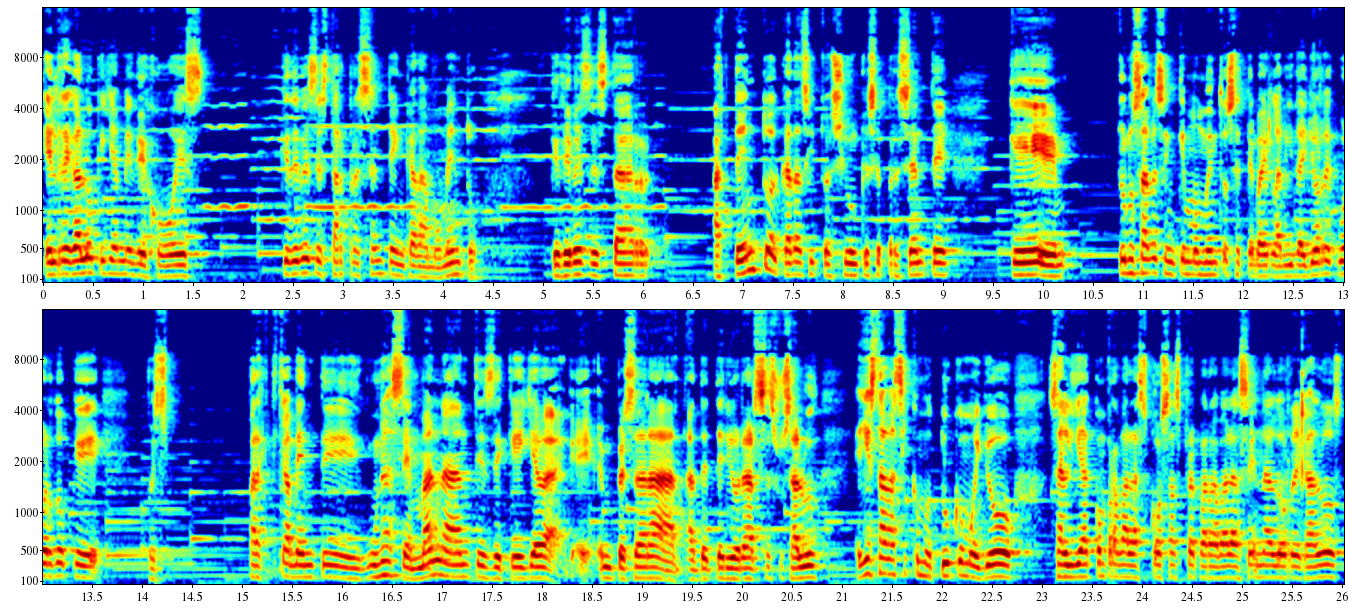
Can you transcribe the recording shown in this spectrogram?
El regalo que ella me dejó es que debes de estar presente en cada momento, que debes de estar atento a cada situación que se presente, que tú no sabes en qué momento se te va a ir la vida. Yo recuerdo que, pues, prácticamente una semana antes de que ella eh, empezara a, deteriorarse su salud, ella estaba así como tú, como yo, salía, compraba las cosas, preparaba la cena, los regalos,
